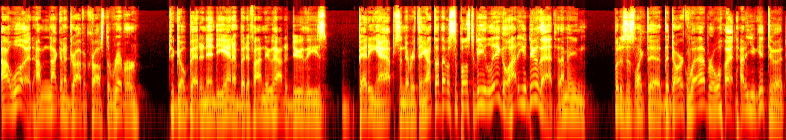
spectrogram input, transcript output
I would. I'm not going to drive across the river to go bet in Indiana, but if I knew how to do these betting apps and everything, I thought that was supposed to be illegal. How do you do that? I mean, what is this like the the dark web or what? How do you get to it?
